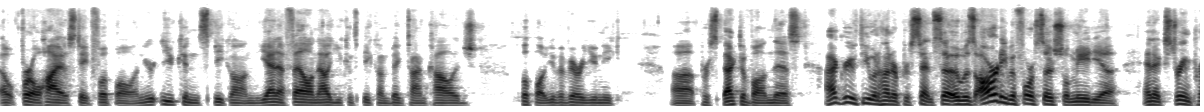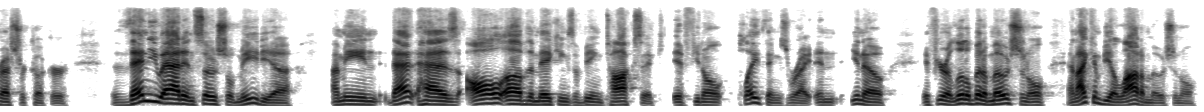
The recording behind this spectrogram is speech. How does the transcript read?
uh, for Ohio State football. And you can speak on the NFL. Now you can speak on big time college football. You have a very unique uh, perspective on this. I agree with you 100%. So it was already before social media an extreme pressure cooker. Then you add in social media. I mean, that has all of the makings of being toxic if you don't play things right. And, you know, if you're a little bit emotional, and I can be a lot emotional,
